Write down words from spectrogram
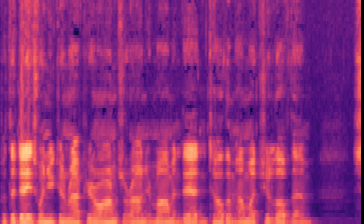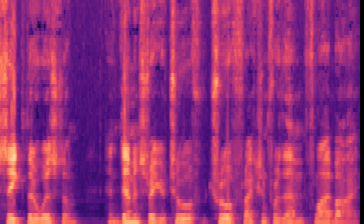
but the days when you can wrap your arms around your mom and dad and tell them how much you love them, seek their wisdom, and demonstrate your true, true affection for them fly by.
